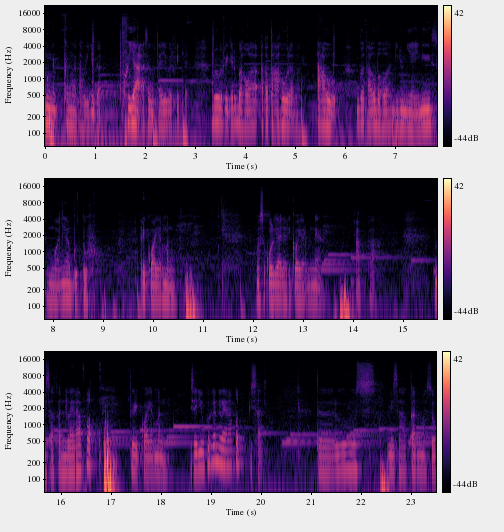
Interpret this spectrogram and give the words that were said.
Menge- mengetahui juga. Oh ya, sebut aja berpikir. Gue berpikir bahwa atau tahu lah, tahu. Gue tahu bahwa di dunia ini semuanya butuh requirement. Masuk kuliah ada requirementnya. Apa? Misalkan nilai rapot, itu requirement. Bisa diukur kan nilai rapot? Bisa. Terus misalkan masuk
